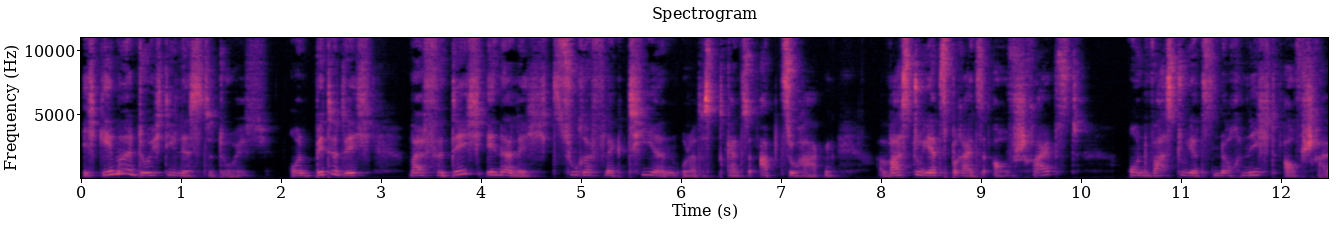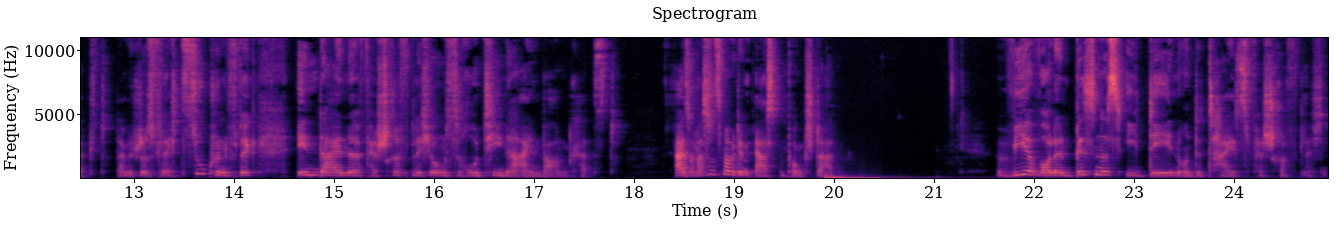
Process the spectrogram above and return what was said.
Ich gehe mal durch die Liste durch und bitte dich, mal für dich innerlich zu reflektieren oder das Ganze abzuhaken, was du jetzt bereits aufschreibst und was du jetzt noch nicht aufschreibst, damit du das vielleicht zukünftig in deine Verschriftlichungsroutine einbauen kannst. Also lass uns mal mit dem ersten Punkt starten. Wir wollen Business-Ideen und Details verschriftlichen.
